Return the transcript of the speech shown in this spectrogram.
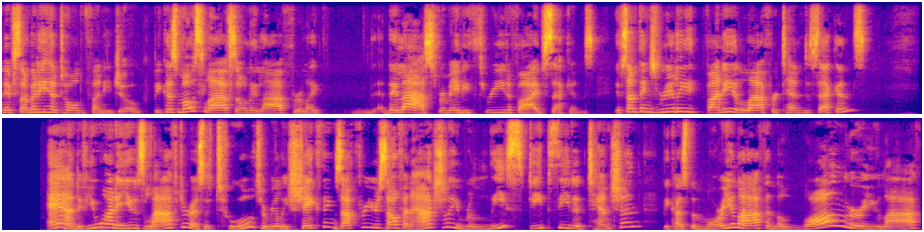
than if somebody had told a funny joke because most laughs only laugh for like they last for maybe three to five seconds. If something's really funny, it'll laugh for 10 to seconds. And if you want to use laughter as a tool to really shake things up for yourself and actually release deep seated tension, because the more you laugh and the longer you laugh,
